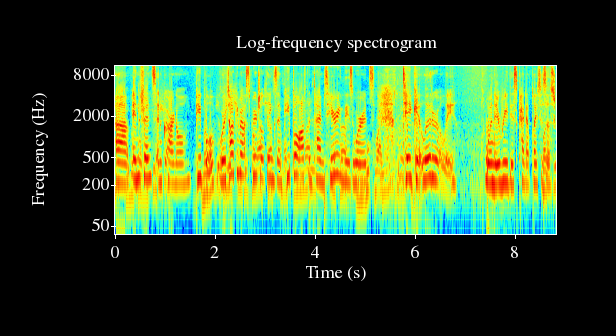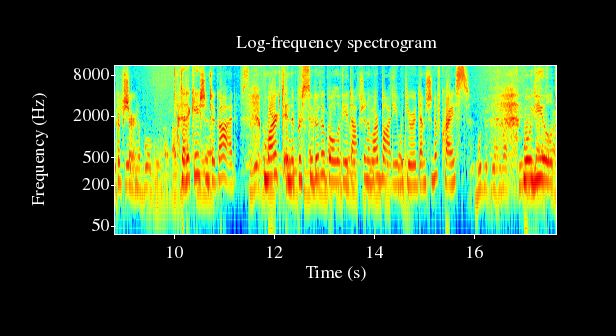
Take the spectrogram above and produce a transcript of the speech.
um, infants and carnal people. We're talking about spiritual things, and people oftentimes hearing these words take it literally when they read these kind of places of Scripture. Dedication to God, marked in the pursuit of the goal of the adoption of our body with your redemption of Christ, will yield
